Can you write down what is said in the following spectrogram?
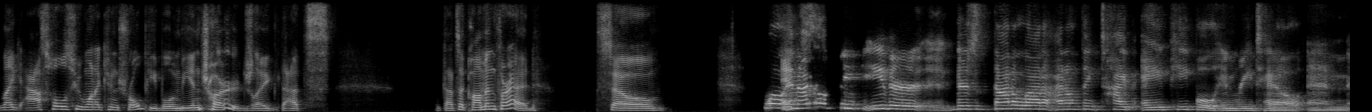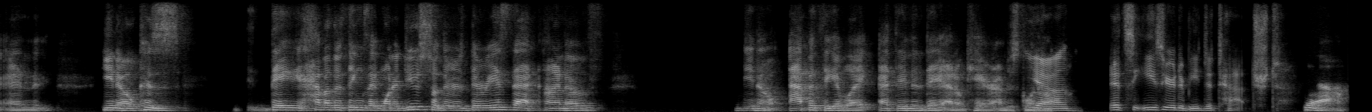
like assholes who want to control people and be in charge. Like that's that's a common thread. So Well, and I don't think either, there's not a lot of, I don't think type A people in retail and and you know, because they have other things they want to do. So there there is that kind of, you know, apathy of like, at the end of the day, I don't care. I'm just going yeah, on. it's easier to be detached. Yeah.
